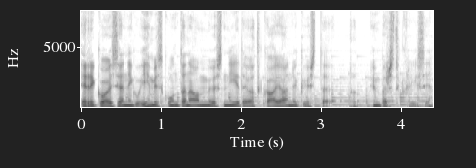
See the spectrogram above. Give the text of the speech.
erikoisia niin kuin ihmiskuntana, on myös niitä, jotka ajaa nykyistä ympäristökriisiä.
